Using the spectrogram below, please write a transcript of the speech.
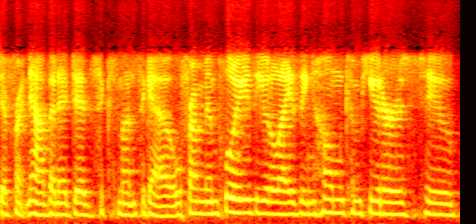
different now than it did six months ago. From employees utilizing home computers to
